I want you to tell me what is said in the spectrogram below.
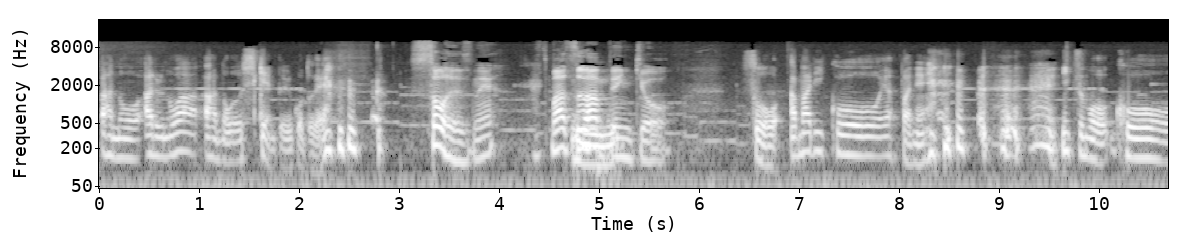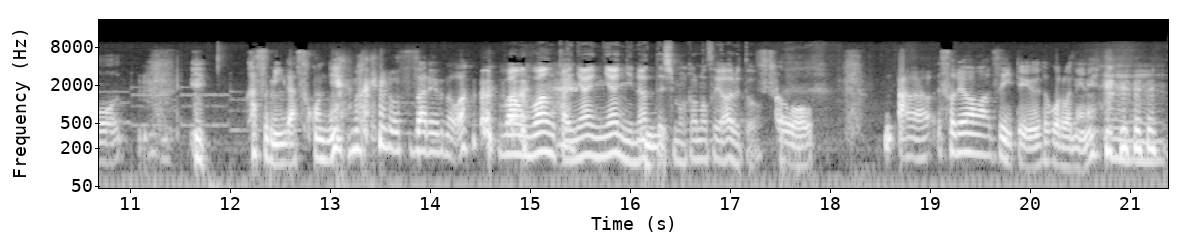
あの、あるのは、あの、試験ということで。そうですね。まずは勉強、そう、あまりこう、やっぱね、いつもこう、かすみんがそこにね、バカロスされるのは、ワンワンかニャンニャンになってしまう可能性があると、そう、あそれはまずいというところでね、うん。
